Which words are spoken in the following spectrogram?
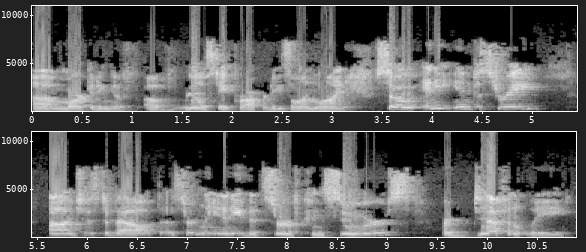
uh, marketing of, of real estate properties online. So any industry, uh, just about, uh, certainly any that serve consumers are definitely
